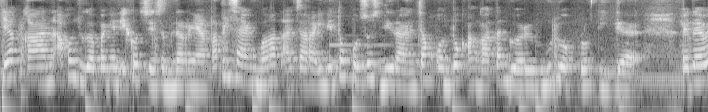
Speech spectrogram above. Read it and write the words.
Ya kan, aku juga pengen ikut sih sebenarnya. Tapi sayang banget acara ini tuh khusus dirancang untuk angkatan 2023. PTW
